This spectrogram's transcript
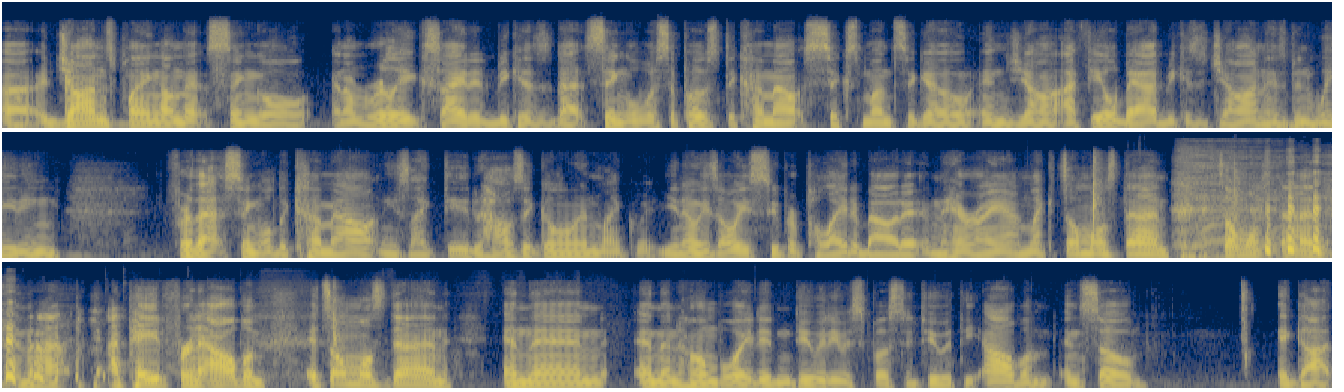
uh, John's playing on that single, and I'm really excited because that single was supposed to come out six months ago. And John, I feel bad because John has been waiting for that single to come out and he's like dude how's it going like you know he's always super polite about it and here i am like it's almost done it's almost done and I, I paid for an album it's almost done and then and then homeboy didn't do what he was supposed to do with the album and so it got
